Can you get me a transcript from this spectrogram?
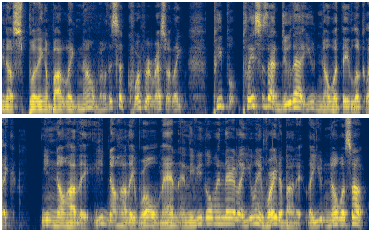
you know, splitting a bottle. Like, no, bro, this is a corporate restaurant. Like, people, places that do that, you know what they look like. You know how they, you know how they roll, man. And if you go in there, like, you ain't worried about it. Like, you know what's up.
